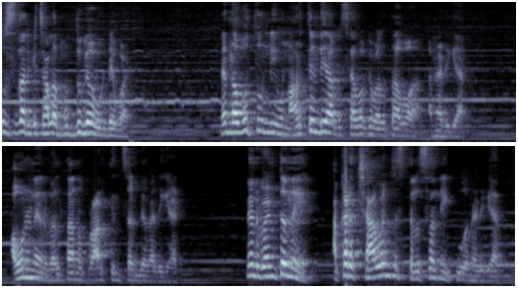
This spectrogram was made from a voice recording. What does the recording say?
చూసేదానికి చాలా ముద్దుగా ఉండేవాడు. నేను నవ్వుతూ నీవు నార్త్ ఇండియాకు సేవకు వెళ్తావా? అని అడిగాను. అవును నేను వెళ్తాను. ప్రార్థించండి అని అడిగాడు. నేను వెంటనే అక్కడ ఛాలెంజెస్ తెలుసా నీకు? అని అడిగాను.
